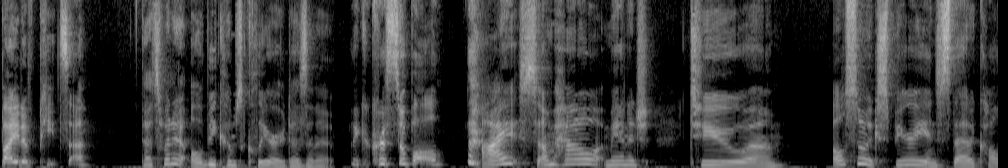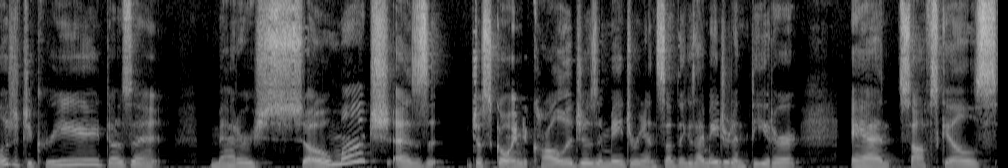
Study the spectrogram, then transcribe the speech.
bite of pizza. That's when it all becomes clear, doesn't it? Like a crystal ball. I somehow managed to um, also experience that a college degree doesn't matter so much as just going to colleges and majoring in something because I majored in theater and soft skills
